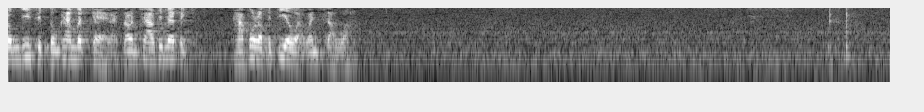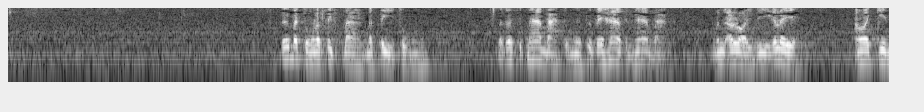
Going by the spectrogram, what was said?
ลมยี่สิบตรงข้ามวัดแขกอะตอนเช้าที่แม่ไปพาพวกเราไปเที่ยวอะวันเสาร์อะ ซื้อมาถุงละสิบบาท มาตีถุง แล้วก็สิบห้าบาทถุงหนึ่งซื้อไปห้าสิบห้าบาท มันอร่อยดีก็เลย เอามากิน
